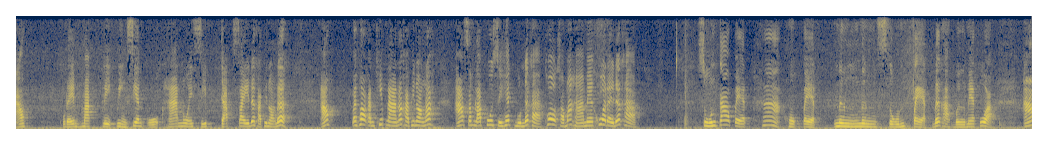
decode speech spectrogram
เอาผู้ใดมักเลขวิ่งเซียนโอหาหน่วยสิบจับใส่เด้อค่ะพี่น้องเด้อ เอาไว้พ่อกันคลิปหน้าเนาะค่ะพี่น้องเนาะเอาสำหรับผู้สิเฮ็ดบุญเด้อค่ะ โทษเขามาหาแม่ขั้วใดเด้อค่ะ 0 9 8 5 6 8 1 1 0 8เด้อค่ะ เบอร์แม่กั้วเอา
